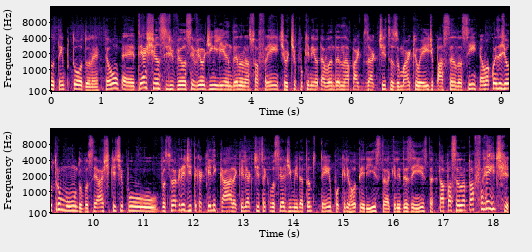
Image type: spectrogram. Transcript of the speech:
o tempo todo, né? Então, é, ter a chance de ver você ver o Jim Lee andando na sua frente, ou tipo que nem eu tava andando na parte dos artistas, o Mark Wade passando assim, é uma coisa de outro mundo. Você acha que tipo, você não acredita que aquele cara, aquele artista que você admira há tanto tempo, aquele roteirista, aquele desenhista, tá passando na tua frente,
